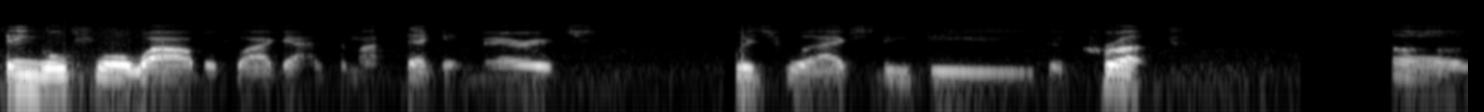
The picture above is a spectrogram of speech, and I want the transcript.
single for a while before I got into my second marriage, which will actually be the crux of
